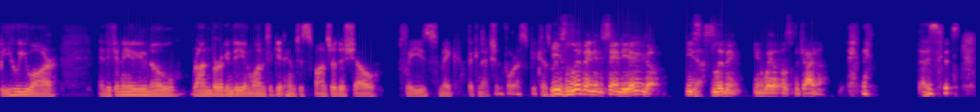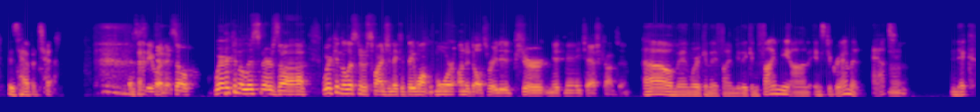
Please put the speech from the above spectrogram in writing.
be who you are. And if any of you know Ron Burgundy and wanted to get him to sponsor this show, please make the connection for us because he's living in San Diego. He's yes. living in whale's vagina. that is his, his habitat. anyway, so where can the listeners uh, where can the listeners find you, Nick, if they want more unadulterated, pure Nick Matiash content? Oh man, where can they find me? They can find me on Instagram at, at mm. Nick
